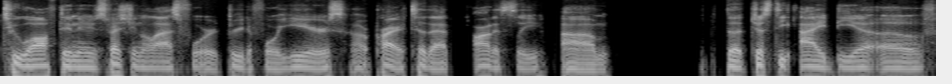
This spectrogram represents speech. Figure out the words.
too often, especially in the last four, three to four years, or prior to that, honestly, um, the just the idea of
